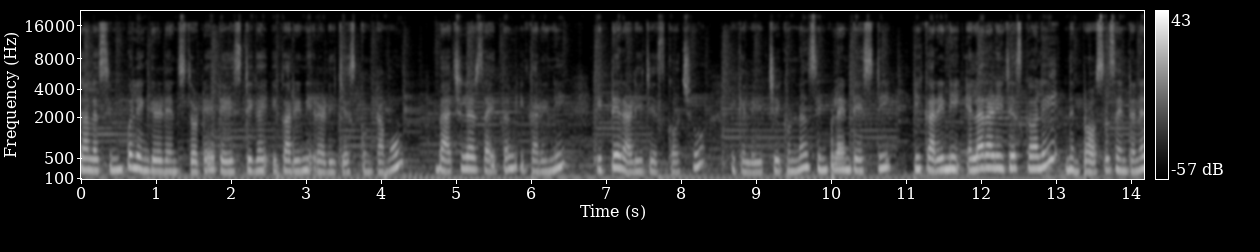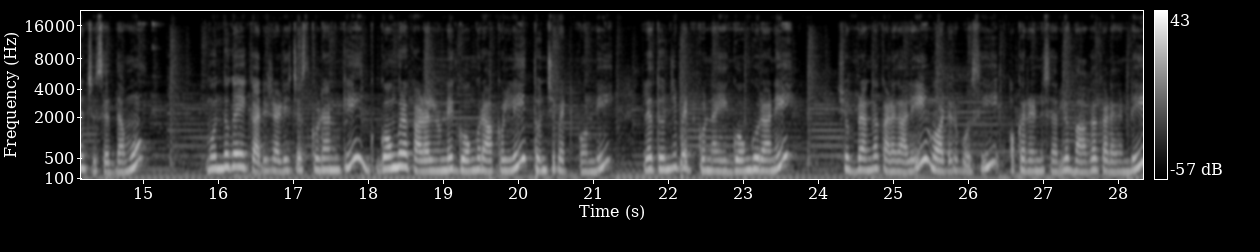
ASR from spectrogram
చాలా సింపుల్ ఇంగ్రీడియంట్స్ తోటే టేస్టీగా ఈ కర్రీని రెడీ చేసుకుంటాము. బ్యాచిలర్స్ అయితే ఈ కర్రీని ఇట్టే రెడీ చేసుకోవచ్చు. ఇక లేట్ చేయకుండా సింపుల్ అండ్ టేస్టీ ఈ కర్రీని ఎలా రెడీ చేసుకోవాలి దాని ప్రాసెస్ ఏంటనే చూసేద్దాము. ముందుగా ఈ కర్రీ రెడీ చేసుకోవడానికి గోంగూర కాడల నుండి గోంగూర ఆకుల్ని తుంచి పెట్టుకోండి. ఇలా తుంచి పెట్టుకున్న ఈ గోంగూరని శుభ్రంగా కడగాలి. వాటర్ పోసి ఒక రెండు సార్లు బాగా కడగండి.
